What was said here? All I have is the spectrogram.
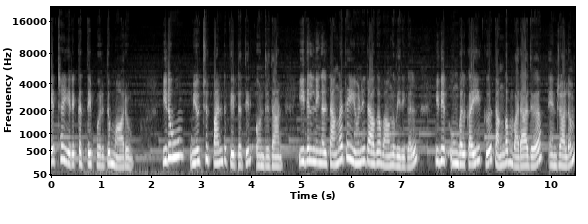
ஏற்ற இறக்கத்தை பொறுத்து மாறும். இதுவும் மியூச்சுவல் ஃபண்ட் திட்டத்தில் ஒன்றுதான். இதில் நீங்கள் தங்கத்தை யூனிட்டாக வாங்குவீர்கள். இதில் உங்கள் கைக்கு தங்கம் வராது என்றாலும்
